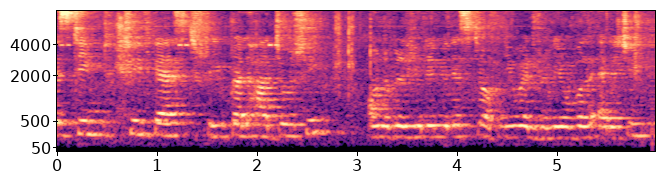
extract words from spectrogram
Esteemed chief guest, Sri Prahlad Joshi, Honorable Union Minister of New and Renewable Energy.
